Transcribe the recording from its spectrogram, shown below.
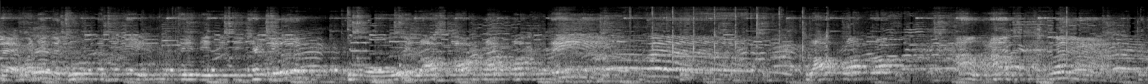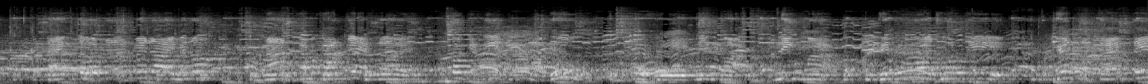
แต่วันนี้ประชุมกันมาที่ที่ที่ที่เช็คยืนโอ้ยล็อกล็อกล็อกล็อกนี่ล็อกล็อก ล็อาเอาแม่แต่งตัวนานไม่ได้พี่น้องนานกรรมการแยกเลย ต้องอย่างนี้อะดูโอ้โหนิ่งมากนิ่งมากเพชรพลอยชุนดีเพชรแสงตี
